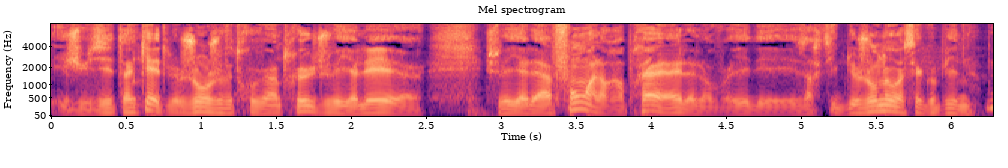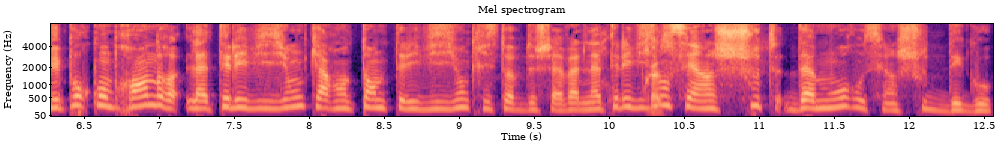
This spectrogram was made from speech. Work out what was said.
Et je lui disais « T'inquiète, le jour où je vais trouver un truc, je vais y aller, euh, je vais y aller à fond. » Alors après, elle, elle envoyait des articles de journaux à ses copines. Mais pour comprendre, la télévision, 40 ans de télévision, Christophe de Chavannes, la télévision, c'est un shoot d'amour ou c'est un shoot d'ego?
